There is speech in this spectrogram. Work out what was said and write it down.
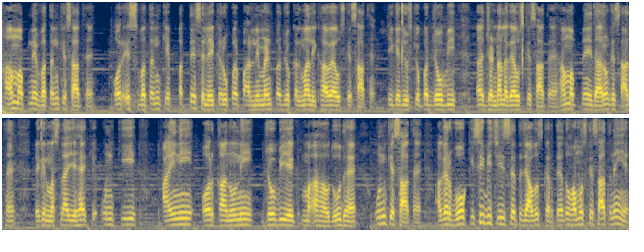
हम अपने वतन के साथ हैं। और इस वतन के पत्ते से लेकर ऊपर पार्लियामेंट पर जो कलमा लिखा हुआ है, उसके साथ हैं। ठीक है जी, उसके ऊपर जो भी झंडा लगा है, उसके साथ हैं। हम अपने इदारों के साथ हैं, लेकिन मसला ये है कि उनकी आइनी और कानूनी जो भी एक हदूद है, उनके साथ हैं। अगर वो किसी भी चीज़ से तजावज़ करते हैं तो हम उसके साथ नहीं हैं।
